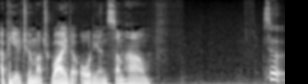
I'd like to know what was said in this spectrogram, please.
appeal to a much wider audience somehow. So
